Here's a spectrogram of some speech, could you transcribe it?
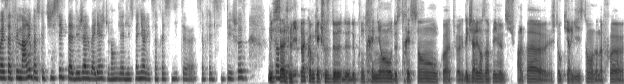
Ouais, ça te fait marrer parce que tu sais que tu as déjà le bagage de l'anglais et de l'espagnol et que ça facilite, euh, ça facilite les choses. Mais oui, ça, je ne le vis pas comme quelque chose de, de, contraignant ou de stressant ou quoi. Tu vois. Dès que j'arrive dans un pays, même si je ne parle pas, euh, j'étais au Kyrgyzstan, la dernière fois, euh,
